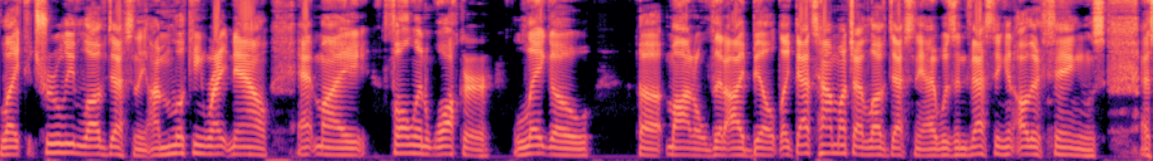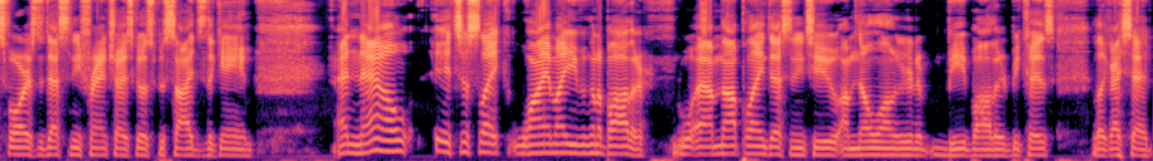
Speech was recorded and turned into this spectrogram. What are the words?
Like, truly loved Destiny. I'm looking right now at my Fallen Walker Lego uh, model that I built. Like that's how much I love Destiny. I was investing in other things as far as the Destiny franchise goes besides the game. And now it's just like, why am I even going to bother? I'm not playing Destiny 2. I'm no longer going to be bothered because, like I said,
